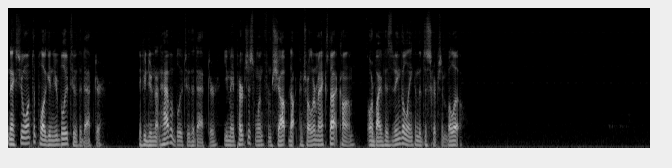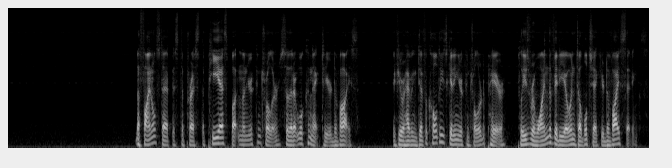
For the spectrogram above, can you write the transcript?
Next you'll want to plug in your Bluetooth adapter. If you do not have a Bluetooth adapter, you may purchase one from shop.controllermax.com or by visiting the link in the description below. The final step is to press the PS button on your controller so that it will connect to your device. If you are having difficulties getting your controller to pair, please rewind the video and double check your device settings.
